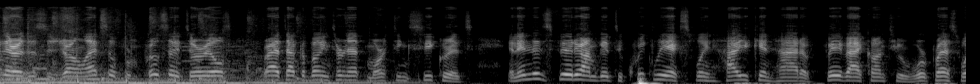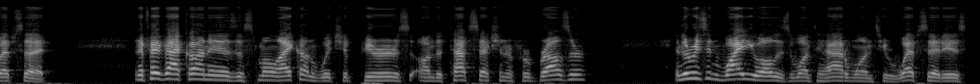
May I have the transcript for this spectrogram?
there, this is Jordan Alexo from Pro Tutorials where I talk about internet marketing secrets. And in this video I'm going to quickly explain how you can add a favicon to your WordPress website. And a favicon is a small icon which appears on the top section of your browser. And the reason why you always want to add one to your website is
